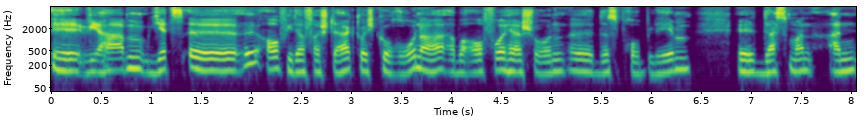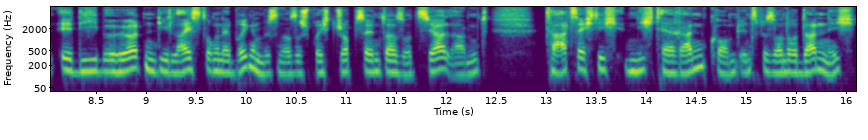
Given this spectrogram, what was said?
Äh, wir haben jetzt äh, auch wieder verstärkt durch Corona, aber auch vorher schon äh, das Problem, äh, dass man an äh, die Behörden, die Leistungen erbringen müssen, also sprich Jobcenter, Sozialamt, tatsächlich nicht herankommt, insbesondere dann nicht,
